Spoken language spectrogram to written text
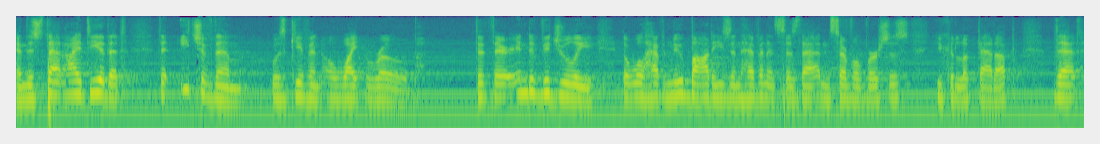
And this that idea that, that each of them was given a white robe, that they're individually that will have new bodies in heaven. It says that in several verses. You could look that up. That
